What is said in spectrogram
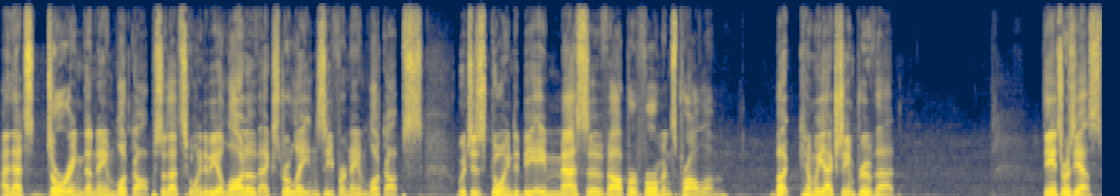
And that's during the name lookup. So that's going to be a lot of extra latency for name lookups, which is going to be a massive uh, performance problem. But can we actually improve that? The answer is yes.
